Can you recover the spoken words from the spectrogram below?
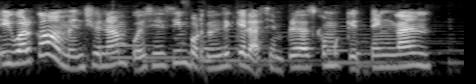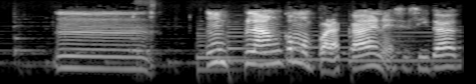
igual como mencionan, pues es importante que las empresas como que tengan mm, un plan como para cada necesidad.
